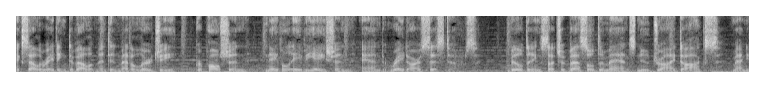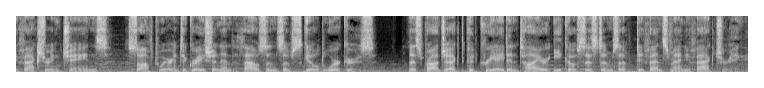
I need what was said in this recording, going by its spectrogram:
accelerating development in metallurgy, propulsion, naval aviation, and radar systems. Building such a vessel demands new dry docks, manufacturing chains, software integration, and thousands of skilled workers. This project could create entire ecosystems of defense manufacturing,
